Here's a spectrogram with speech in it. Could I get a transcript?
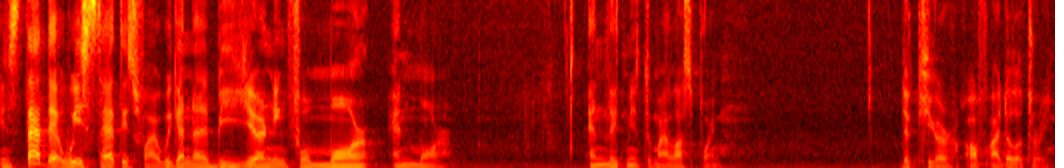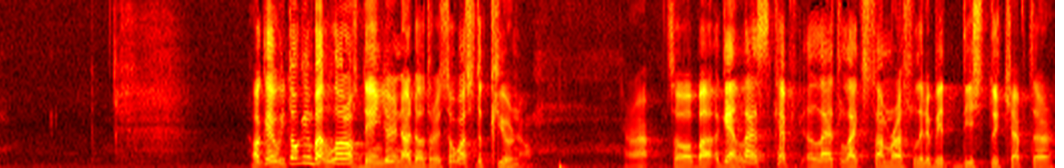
Instead that we satisfy, we're gonna be yearning for more and more. And lead me to my last point the cure of idolatry. Okay, we're talking about a lot of danger in adultery. So what's the cure now? All right. So, but again, let's cap- let like summarize a little bit these two chapters.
